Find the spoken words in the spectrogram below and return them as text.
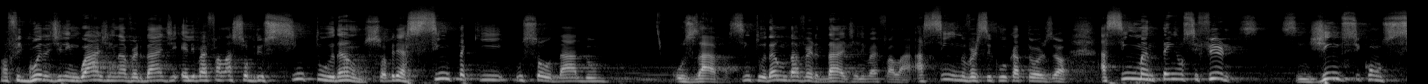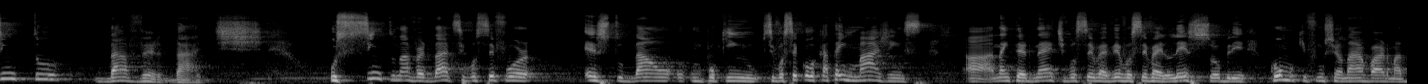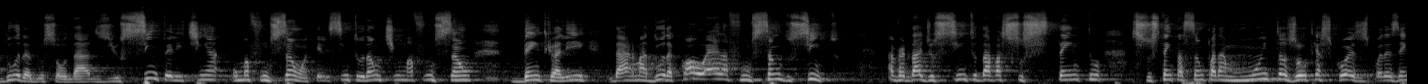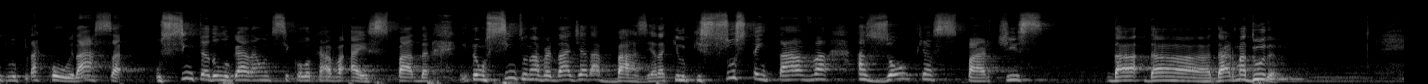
uma figura de linguagem, na verdade, ele vai falar sobre o cinturão, sobre a cinta que o soldado usava, cinturão da verdade, ele vai falar. Assim, no versículo 14, ó, assim mantenham-se firmes, cingindo-se com o cinto da verdade. O cinto, na verdade, se você for estudar um, um pouquinho, se você colocar até imagens ah, na internet você vai ver, você vai ler sobre como que funcionava a armadura dos soldados e o cinto ele tinha uma função, aquele cinturão tinha uma função dentro ali da armadura. Qual era a função do cinto? Na verdade, o cinto dava sustento, sustentação para muitas outras coisas. Por exemplo, para a couraça, o cinto era o lugar onde se colocava a espada. Então, o cinto, na verdade, era a base, era aquilo que sustentava as outras partes da, da, da armadura.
